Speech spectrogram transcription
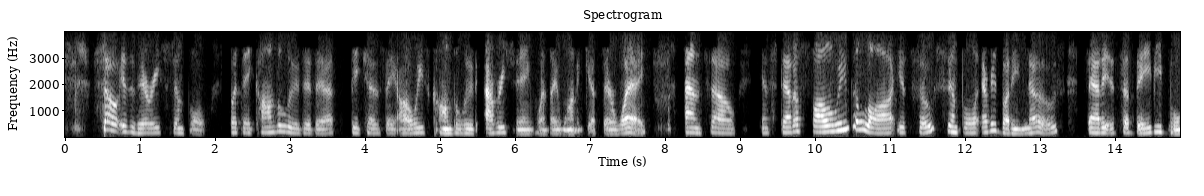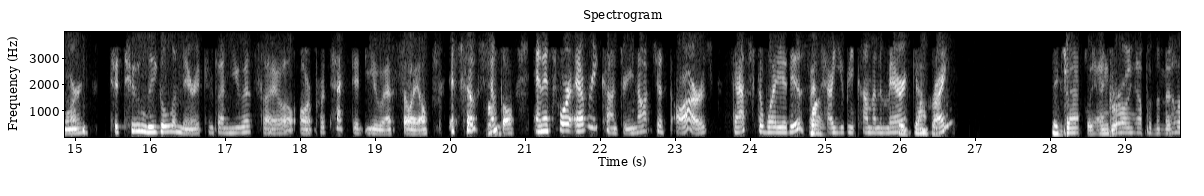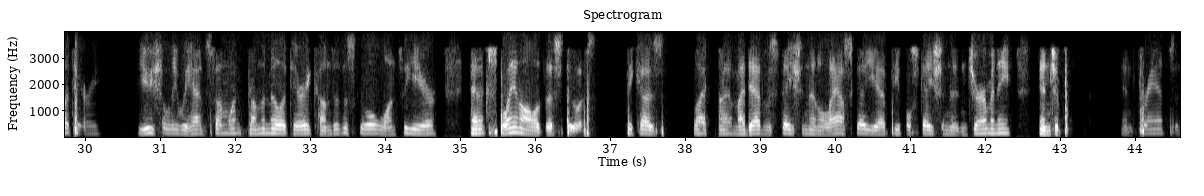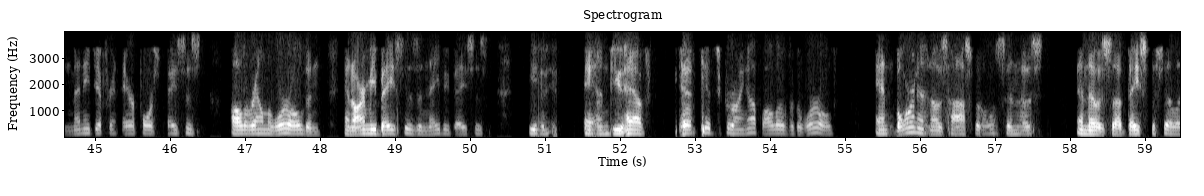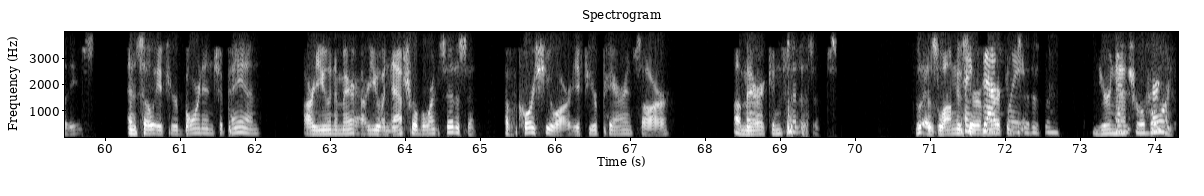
So it's very simple, but they convoluted it because they always convolute everything when they want to get their way. And so instead of following the law, it's so simple. Everybody knows that it's a baby born to two legal Americans on U.S. soil or protected U.S. soil. It's so simple. And it's for every country, not just ours. That's the way it is. That's Right. how you become an American, Exactly. right? Exactly. And growing up in the military, usually we had someone from the military come to the school once a year and explain all of this to us. Because, like my, my dad was stationed in Alaska, you had people stationed in Germany, in Japan, in France, and many different Air Force bases all around the world, and, and Army bases and Navy bases. You, and you have you have kids growing up all over the world and born in those hospitals and those and those uh, base facilities And so, if you're born in Japan, are you an Amer- Are you a natural born citizen? Of course you are. If your parents are American citizens, as long as they're Exactly. American citizens, you're natural pers- born.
